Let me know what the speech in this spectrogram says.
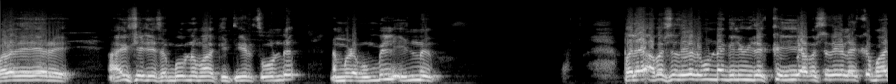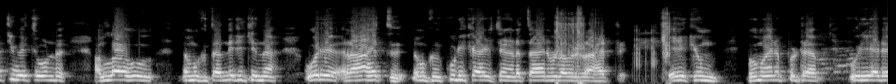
വളരെയേറെ ഐശ്വര്യ സമ്പൂർണമാക്കി തീർത്തുകൊണ്ട് നമ്മുടെ മുമ്പിൽ ഇന്ന് പല അവശതകളുമുണ്ടെങ്കിലും ഇതൊക്കെ ഈ മാറ്റി വെച്ചുകൊണ്ട് അള്ളാഹു നമുക്ക് തന്നിരിക്കുന്ന ഒരു റാഹത്ത് നമുക്ക് കൂടിക്കാഴ്ച നടത്താനുള്ള ഒരു റാഹത്ത്. എനിക്കും ബഹുമാനപ്പെട്ട ഉരിയാട്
